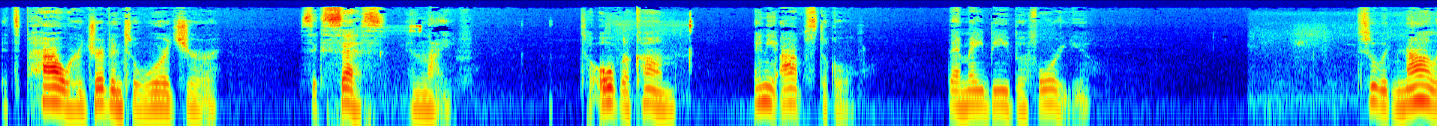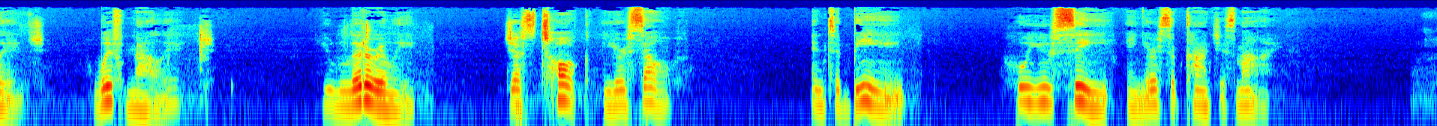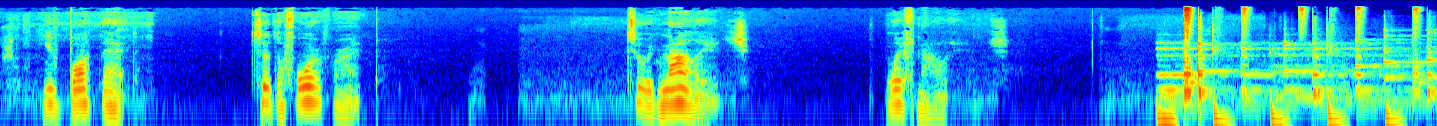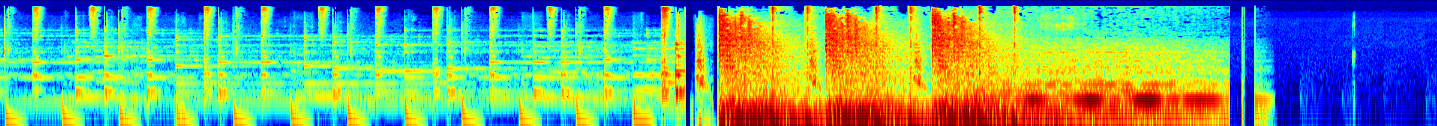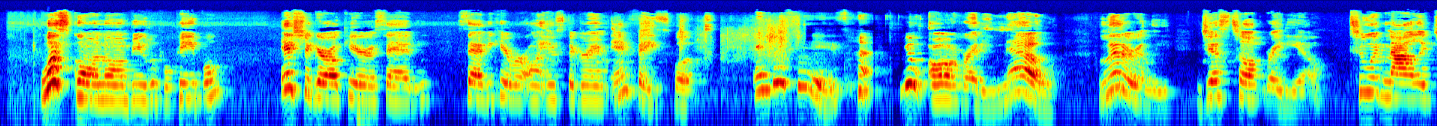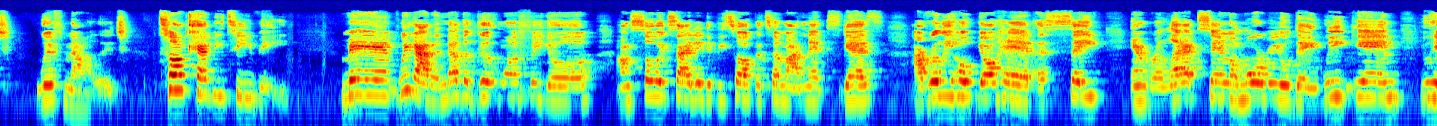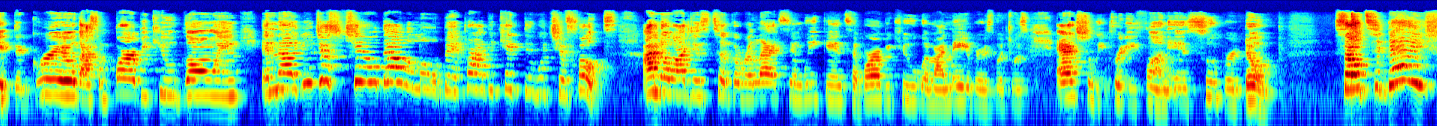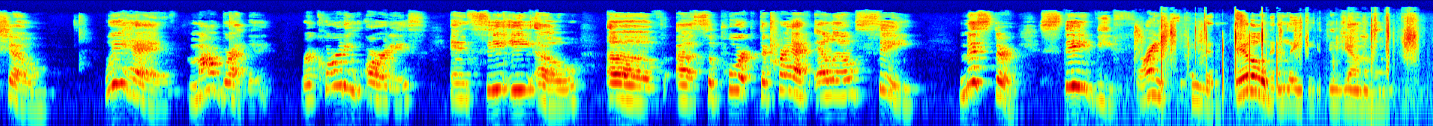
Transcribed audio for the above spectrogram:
It's power driven towards your success in life to overcome any obstacle that may be before you. To acknowledge with knowledge, you literally just talk yourself into being who you see in your subconscious mind. You've brought that to the forefront to acknowledge with knowledge. Going on, beautiful people? It's your girl Kira Savvy, Savvy Kira on Instagram and Facebook. And this is, you already know, literally just talk radio to acknowledge with knowledge. Talk heavy TV. Man, we got another good one for y'all. I'm so excited to be talking to my next guest. I really hope y'all had a safe and relaxing Memorial Day weekend. You hit the grill, got some barbecue going, and now you just chilled out a little bit, probably kicked it with your folks. I know I just took a relaxing weekend to barbecue with my neighbors, which was actually pretty fun and super dope. So today's show, we have my brother, recording artist and CEO of uh, Support the Craft LLC, Mr. Stevie Franks in the building, ladies and gentlemen.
